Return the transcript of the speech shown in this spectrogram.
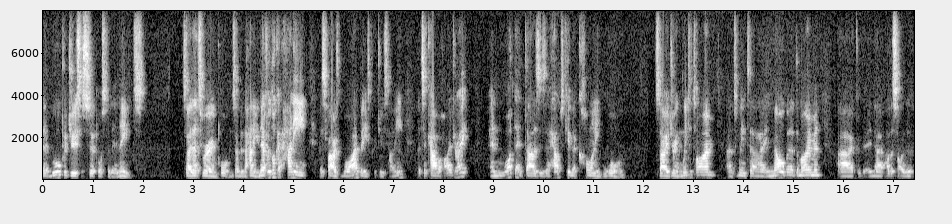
that will produce a surplus to their needs. So that's very important. So with the honey. Now, if we look at honey as far as why bees produce honey, it's a carbohydrate. And what that does is it helps keep a colony warm. So during wintertime, uh, it's winter in Melbourne at the moment. Uh, in the other side of the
